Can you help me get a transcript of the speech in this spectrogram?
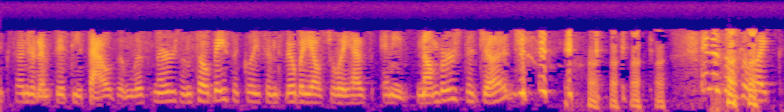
650,000 listeners. And so basically, since nobody else really has any numbers to judge, and it's also like,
